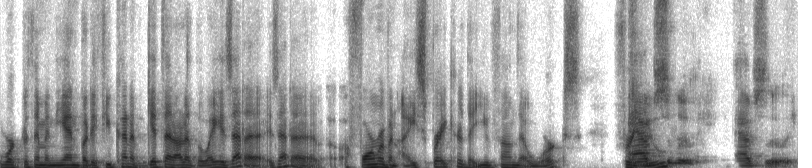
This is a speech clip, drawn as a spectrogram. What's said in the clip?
worked with them in the end, but if you kind of get that out of the way, is that a is that a, a form of an icebreaker that you found that works for Absolutely. you? Absolutely. Absolutely.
